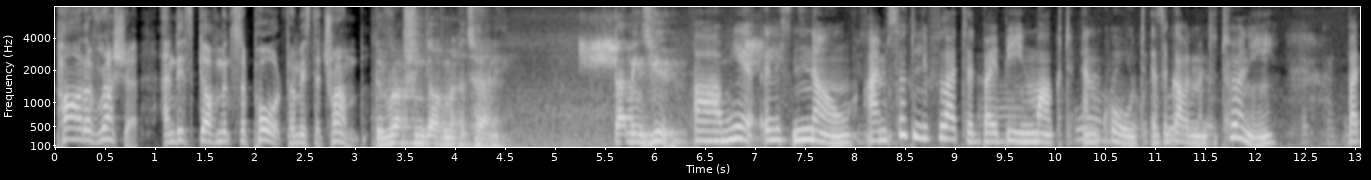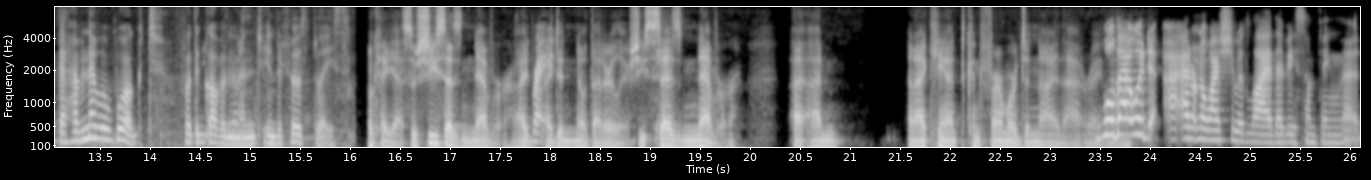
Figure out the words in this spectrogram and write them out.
part of Russia and its government support for Mr. Trump. The Russian government attorney. That means you. Um, yeah, No, I'm certainly flattered by being marked and called as a government attorney, but I have never worked for the government in the first place. Okay, yeah. So she says never. I, Right. I didn't note that earlier. She says never. I, I'm, and I can't confirm or deny that right well, now. that would. I I don't know why she would lie. That'd be something that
